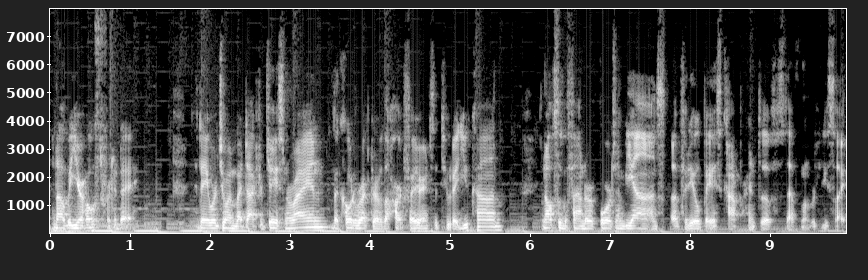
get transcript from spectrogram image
and I'll be your host for today. Today we're joined by Dr. Jason Ryan, the co-director of the Heart Failure Institute at UConn, and also the founder of Boards and Beyond, a video-based comprehensive Step review site.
